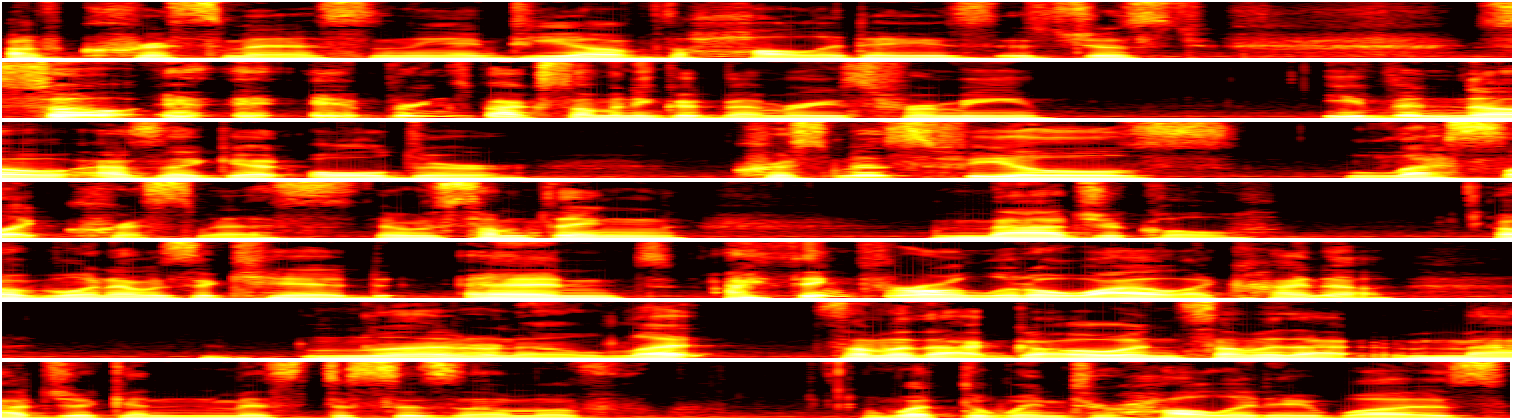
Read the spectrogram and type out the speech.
of Christmas and the idea of the holidays is just so it, it brings back so many good memories for me. Even though as I get older, Christmas feels less like Christmas. There was something magical of when I was a kid. And I think for a little while I kind of I don't know, let some of that go and some of that magic and mysticism of what the winter holiday was.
